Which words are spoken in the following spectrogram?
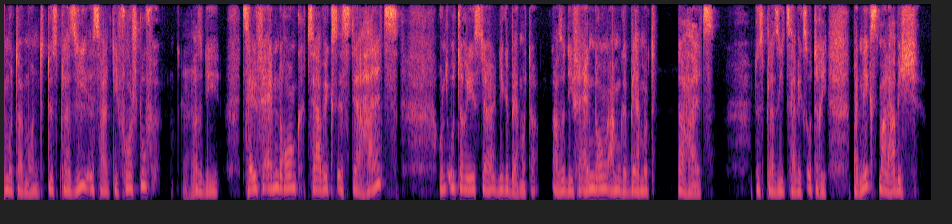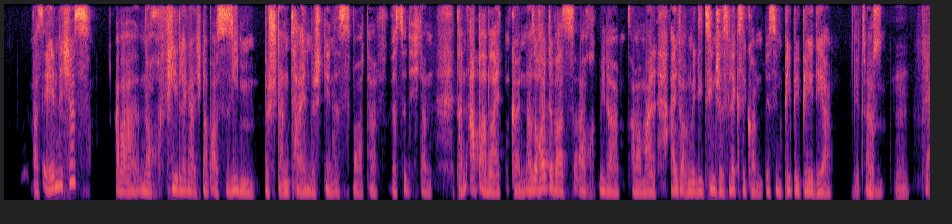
Muttermund. Dysplasie ist halt die Vorstufe, mhm. also die Zellveränderung. Cervix ist der Hals und Uteri ist der, die Gebärmutter. Also die Veränderung am Gebärmutterhals. Dysplasie cervix uteri. Beim nächsten Mal habe ich was ähnliches aber noch viel länger, ich glaube aus sieben Bestandteilen bestehendes Wort, da wirst du dich dann dran abarbeiten können. Also heute war es auch wieder, sagen wir mal, einfach ein medizinisches Lexikon, bisschen Pipipedia. Jetzt muss, ähm, ja.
